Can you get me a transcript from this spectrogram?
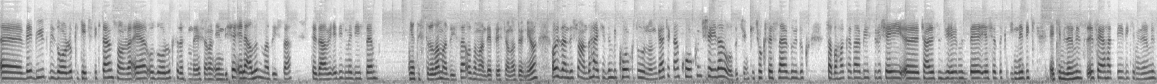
Ee, ve büyük bir zorluk geçtikten sonra eğer o zorluk sırasında yaşanan endişe ele alınmadıysa, tedavi edilmediyse, yatıştırılamadıysa o zaman depresyona dönüyor. O yüzden de şu anda herkesin bir korktuğunun gerçekten korkunç şeyler oldu. Çünkü çok sesler duyduk. Sabaha kadar bir sürü şey e, çaresizce evimizde yaşadık, dinledik. E, kimilerimiz e, seyahatteydi, kimilerimiz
